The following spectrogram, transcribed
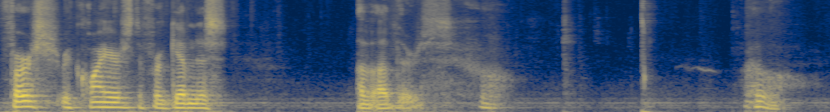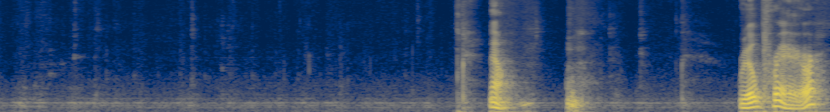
first requires the forgiveness of others. Now, Real prayer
